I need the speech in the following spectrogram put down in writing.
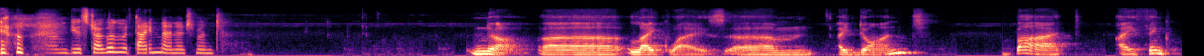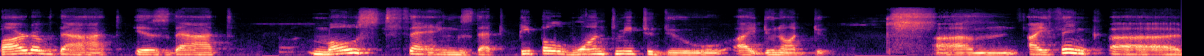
um, do you struggle with time management? No, uh, likewise, um, I don't. But I think part of that is that most things that people want me to do, I do not do. Um, I think uh,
